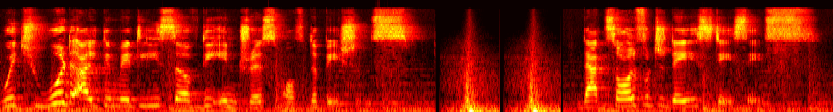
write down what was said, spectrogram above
which would ultimately serve the interests of the patients. That's all for today. Stay safe.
